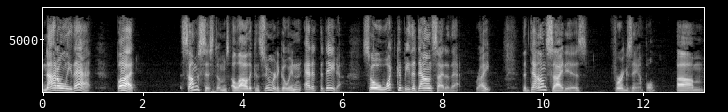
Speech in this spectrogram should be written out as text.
Not only that, but some systems allow the consumer to go in and edit the data. So, what could be the downside of that, right? The downside is, for example, um,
